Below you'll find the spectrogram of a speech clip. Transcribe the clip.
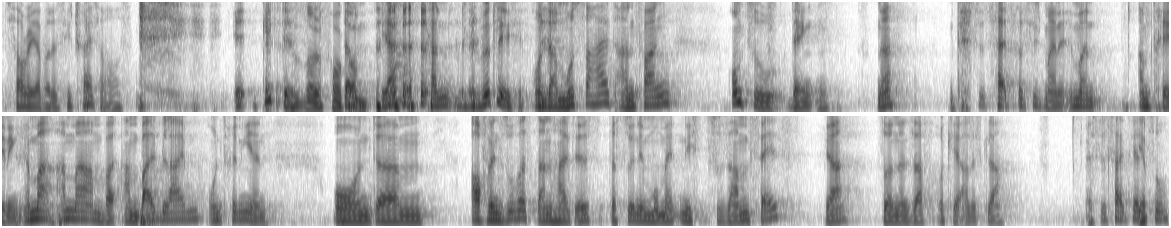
sorry, aber das sieht scheiße aus. Äh, gibt es. Soll vorkommen. Da, ja, kann wirklich. Und da musst du halt anfangen, umzudenken. Ne? Das ist halt, was ich meine. Immer am Training. Immer, immer am, am Ball bleiben und trainieren. Und ähm, auch wenn sowas dann halt ist, dass du in dem Moment nicht zusammenfällst, ja, sondern sagst, okay, alles klar. Es ist halt jetzt ja. so.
